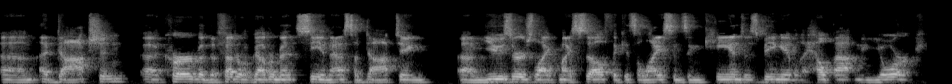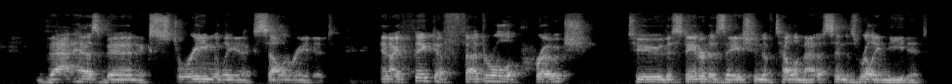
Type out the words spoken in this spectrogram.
um, adoption uh, curve of the federal government, CMS adopting um, users like myself that gets a license in Kansas, being able to help out in New York, that has been extremely accelerated. And I think a federal approach to the standardization of telemedicine is really needed.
